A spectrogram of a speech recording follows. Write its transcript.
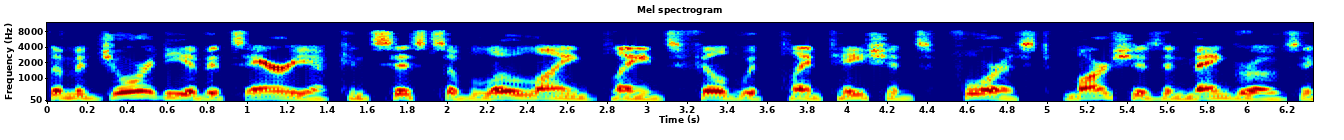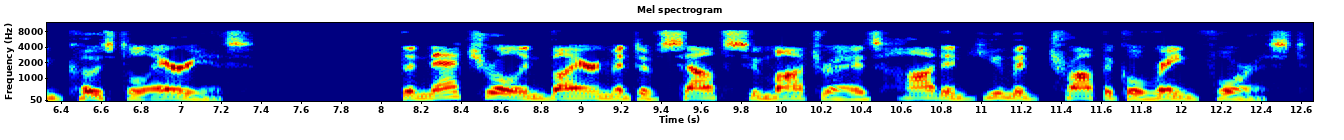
The majority of its area consists of low-lying plains filled with plantations, forest, marshes and mangroves in coastal areas. The natural environment of South Sumatra is hot and humid tropical rain forest.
